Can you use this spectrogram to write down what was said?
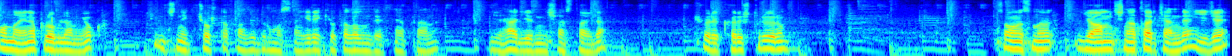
Onunla yine problem yok. Şimdi içindeki çok da fazla durmasına gerek yok. Alalım defne yaprağını. Her yerini nişastayla. Şöyle karıştırıyorum. Sonrasında yağın içine atarken de iyice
